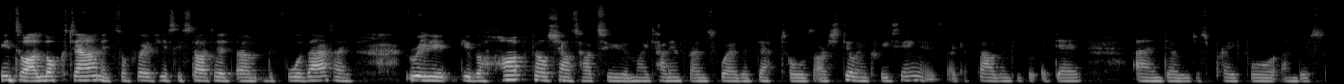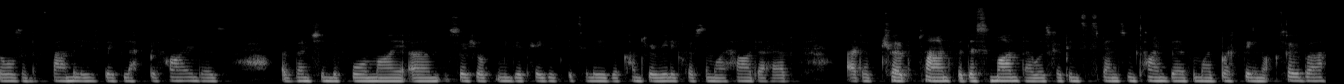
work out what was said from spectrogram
into our lockdown. It's obviously started um, before that. I really give a heartfelt shout out to my Italian friends where the death tolls are still increasing. It's like a thousand people a day and uh, we just pray for um, their souls and the families they've left behind. As I've mentioned before, my um, social media pages, Italy is a country really close to my heart. I have had a trip planned for this month. I was hoping to spend some time there for my birthday in October.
